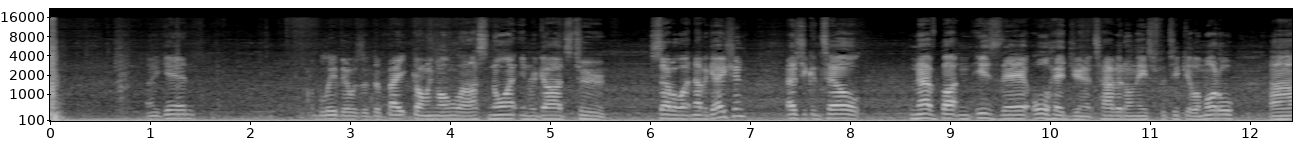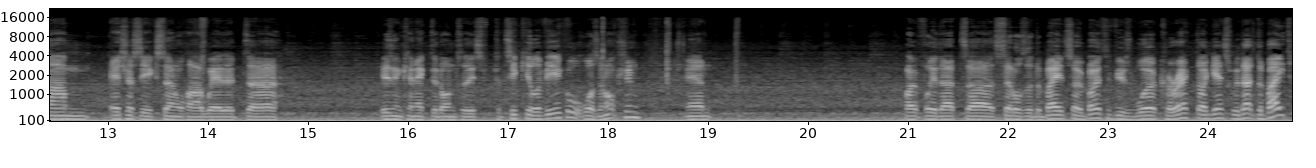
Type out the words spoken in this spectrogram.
And again, I believe there was a debate going on last night in regards to satellite navigation. As you can tell, nav button is there, all head units have it on this particular model. Um, it's just the external hardware that uh, not connected onto this particular vehicle. It was an option, and hopefully that uh, settles the debate. So both of you were correct, I guess, with that debate.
